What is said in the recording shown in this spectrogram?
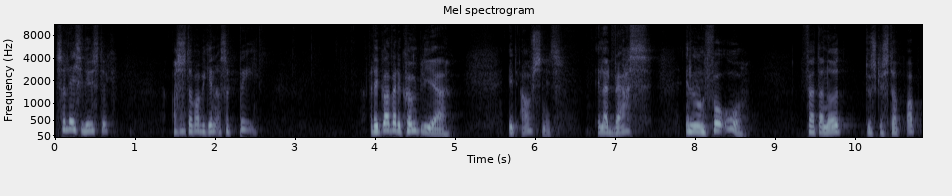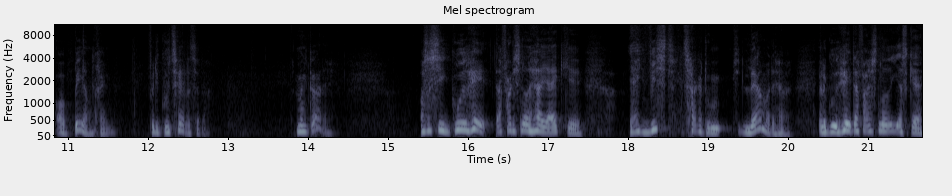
Så læs et lille stykke. Og så stop op igen, og så bed. Og det kan godt være, at det kun bliver et afsnit, eller et vers, eller nogle få ord, for at der er noget, du skal stoppe op og bede omkring. Fordi Gud taler til dig. Men gør det. Og så sige, Gud, hey, der er faktisk noget her, jeg ikke, øh, jeg ikke vidste. Tak, at du lærer mig det her. Eller Gud, hey, der er faktisk noget, jeg skal,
